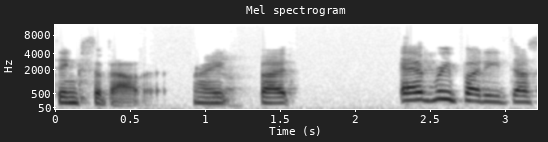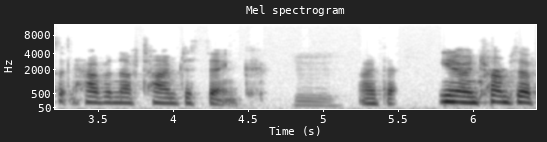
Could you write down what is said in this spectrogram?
thinks about it, right? Yeah. But everybody doesn't have enough time to think. Mm. I think, you know, in terms of,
